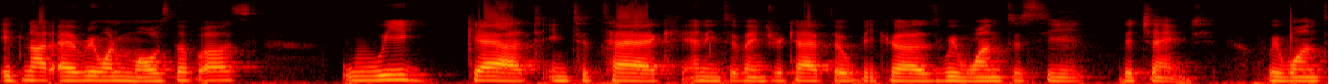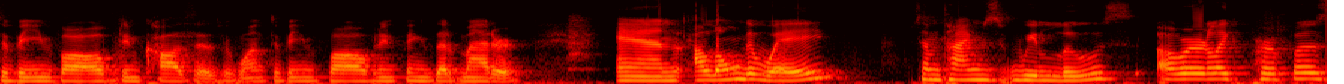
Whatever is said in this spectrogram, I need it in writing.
if not everyone, most of us, we get into tech and into venture capital because we want to see the change. We want to be involved in causes. We want to be involved in things that matter. And along the way, sometimes we lose our like purpose.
